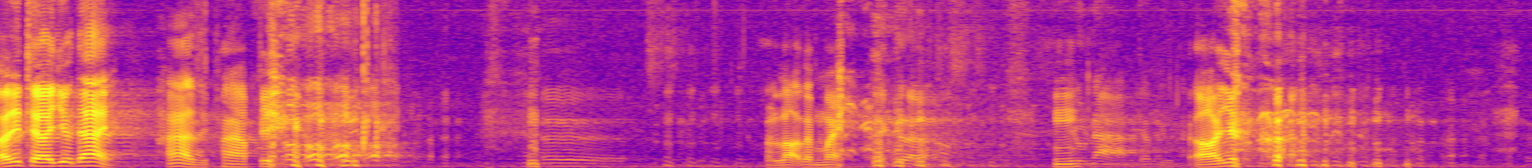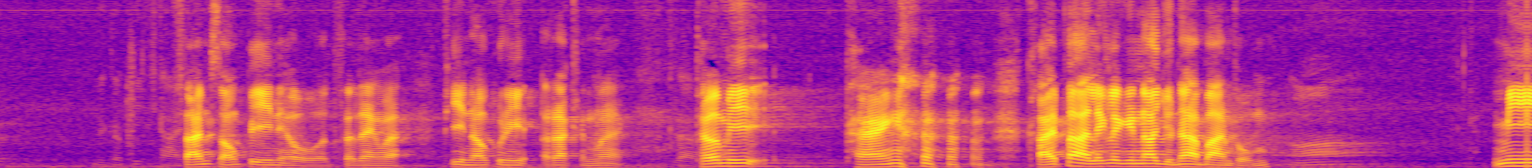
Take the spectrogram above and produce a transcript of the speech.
ตอนนี้เธออายุได้ 55 ปีหัวเราะทำไมอยู่นานครับอยู่นานอ๋ออยู่นี่กับพี่ชายสามสองปีเนี่ยโอ้แสดงว่าพี่น้องคู่นี้รักกันมากครับเธอมี แผงขายผ้าเล็กๆน้อยๆอยู่หน้าบ้านผมอ๋อมี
